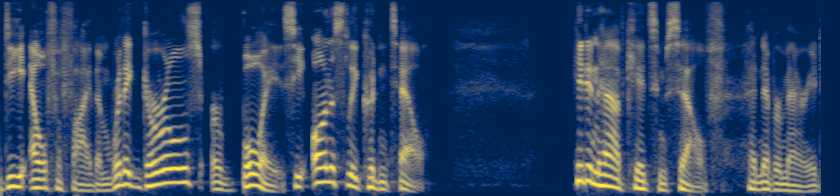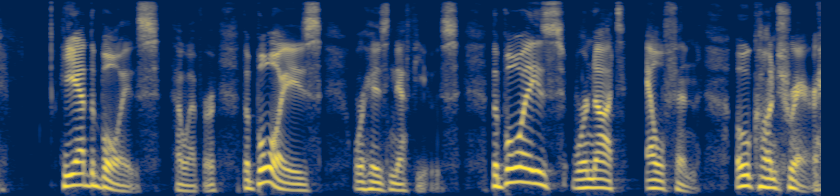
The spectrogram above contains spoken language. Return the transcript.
de elfify them. Were they girls or boys? He honestly couldn't tell. He didn't have kids himself, had never married. He had the boys, however. The boys were his nephews. The boys were not elfin. Au contraire.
